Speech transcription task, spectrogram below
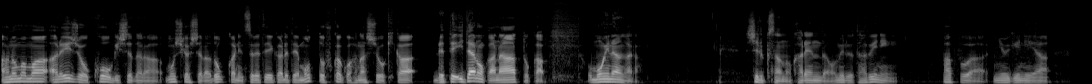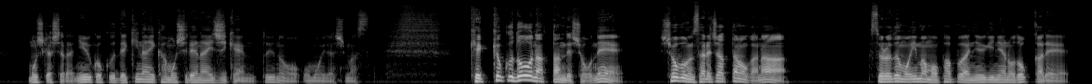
あのままあれ以上抗議してたらもしかしたらどっかに連れて行かれてもっと深く話を聞かれていたのかなとか思いながらシルクさんのカレンダーを見るたびにパプアニューギニアもしかしたら入国できないかもしれない事件というのを思い出します。結局どうなったんでしょうね。処分されちゃったのかな。それとも今もパプアニューギニアのどっかで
